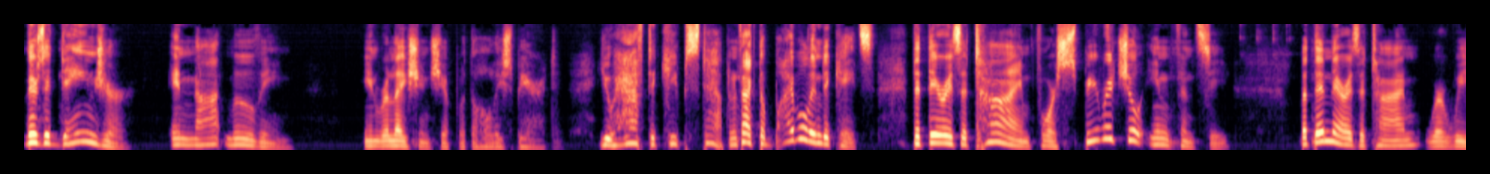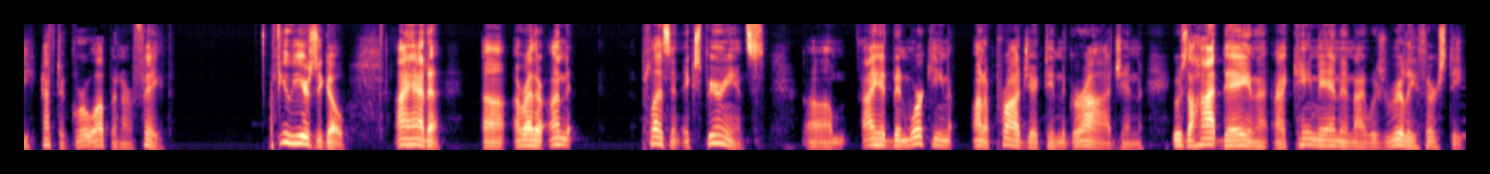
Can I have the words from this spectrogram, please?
There's a danger in not moving in relationship with the Holy Spirit. You have to keep step. In fact, the Bible indicates that there is a time for spiritual infancy but then there is a time where we have to grow up in our faith. A few years ago, I had a, uh, a rather unpleasant experience. um, I had been working on a project in the garage, and it was a hot day, and I, I came in and I was really thirsty.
